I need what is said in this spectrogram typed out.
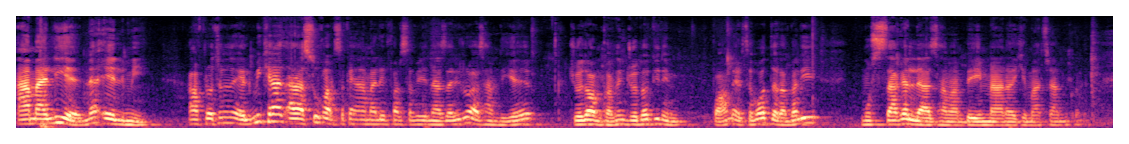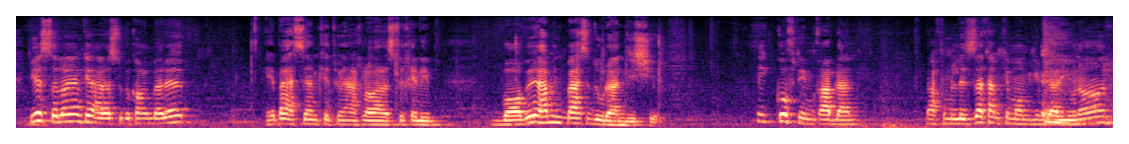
عملیه نه علمی. افلاطون علمی کرد ارسطو فلسفه عملی فلسفه نظری رو از هم دیگه جدا می‌کنه. این جدا دیدیم با هم ارتباط دارن ولی مستقل از هم, هم به این معنایی که مطرح می‌کنه. یه اصطلاحی هم که ارسطو به کار می‌بره یه بحثی هم که توی اخلاق ارسطو خیلی بابه همین بحث دوراندیشیه. گفتیم قبلا مفهوم لذت هم که ما میگیم در یونان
